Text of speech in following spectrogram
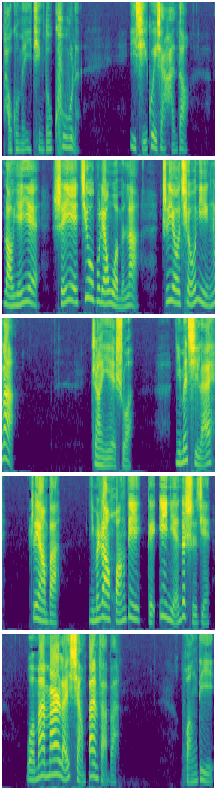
陶工们一听都哭了，一齐跪下喊道：“老爷爷，谁也救不了我们了，只有求您了。”张爷爷说：“你们起来，这样吧，你们让皇帝给一年的时间。”我慢慢来想办法吧。皇帝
